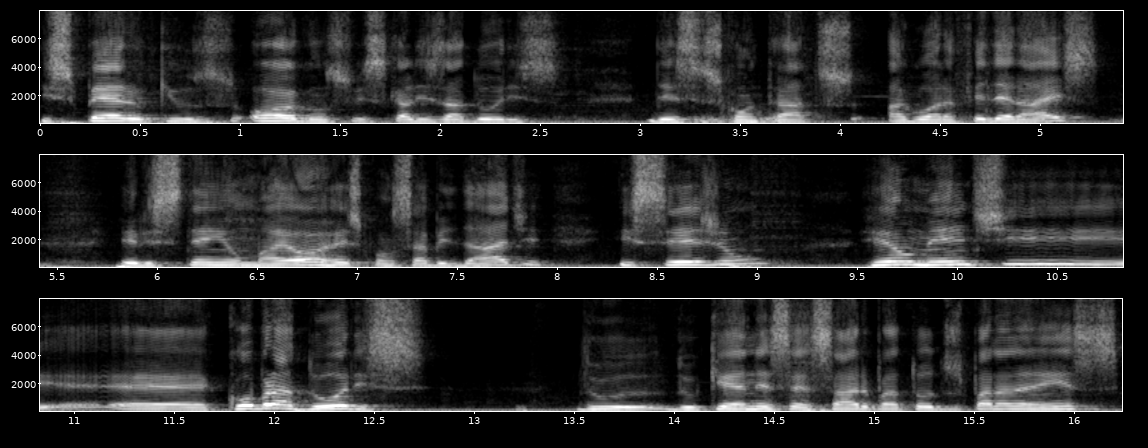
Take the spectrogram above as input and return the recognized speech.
Espero que os órgãos fiscalizadores desses contratos agora federais eles tenham maior responsabilidade e sejam realmente é, cobradores do, do que é necessário para todos os paranaenses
